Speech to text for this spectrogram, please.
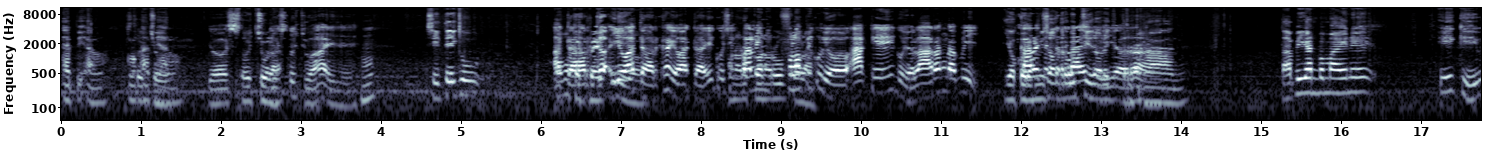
EPL klub Setuju. EPL Yo Setuju lah. yo Setuju aja sih. hmm? City ku Ada harga, yo ada harga, yo ada iku sing paling flop iku yo ake iku yo larang tapi yo kurang Karena iso cedera teruji soalnya iya. cedera. kan Tapi kan pemainnya iki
